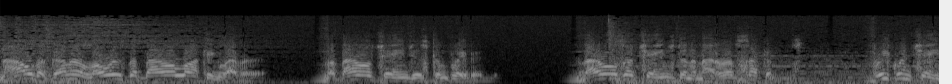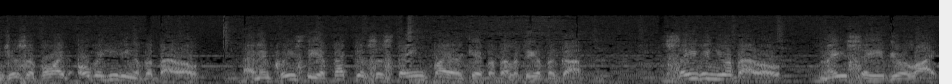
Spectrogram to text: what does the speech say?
Now the gunner lowers the barrel locking lever. The barrel change is completed. Barrels are changed in a matter of seconds. Frequent changes avoid overheating of the barrel and increase the effective sustained fire capability of the gun. Saving your barrel may save your life.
